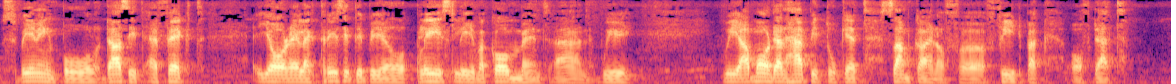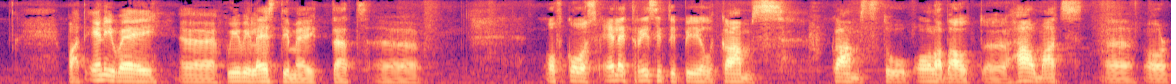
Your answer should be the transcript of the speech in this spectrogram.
swimming pool does it affect your electricity bill, please leave a comment, and we we are more than happy to get some kind of uh, feedback of that. But anyway, uh, we will estimate that. Uh, of course, electricity bill comes comes to all about uh, how much uh, or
